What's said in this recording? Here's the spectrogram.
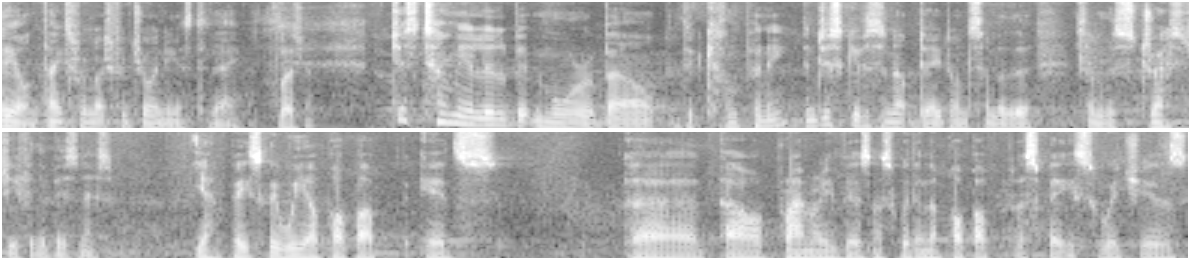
Leon, thanks very much for joining us today. Pleasure. Just tell me a little bit more about the company and just give us an update on some of the some of the strategy for the business. Yeah, basically we are pop-up. It's uh, our primary business within the pop-up space, which is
